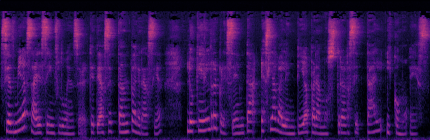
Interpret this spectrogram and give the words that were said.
Si admiras a ese influencer que te hace tanta gracia, lo que él representa es la valentía para mostrarse tal y como es.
